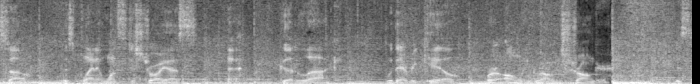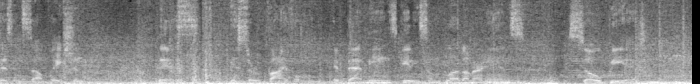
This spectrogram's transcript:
So, this planet wants to destroy us? Good luck. With every kill, we're only growing stronger. This isn't salvation. This is survival. If that means getting some blood on our hands, so be it.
